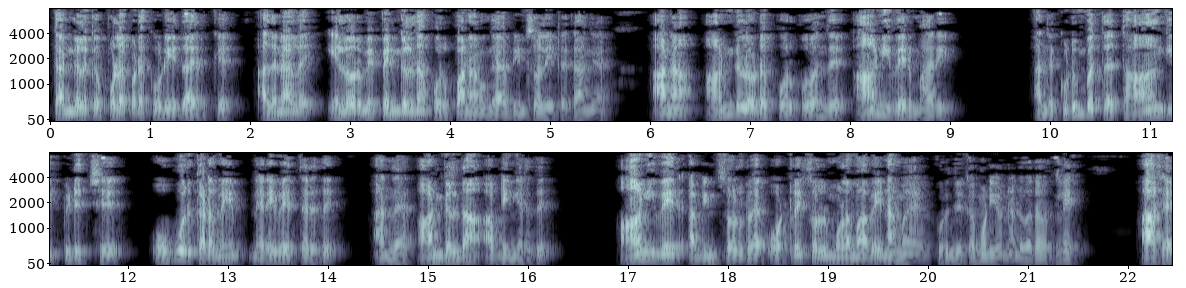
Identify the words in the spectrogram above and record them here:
கண்களுக்கு புலப்படக்கூடியதா இருக்கு. அதனால எல்லோருமே பெண்கள் தான் பொறுப்பானவங்க அப்படின்னு சொல்லிட்டு இருக்காங்க. ஆனா ஆண்களோட பொறுப்பு வந்து ஆணி வேர் மாதிரி அந்த குடும்பத்தை தாங்கி பிடிச்சு ஒவ்வொரு கடமையும் நிறைவேற்றுறது அந்த ஆண்கள் தான் அப்படிங்கிறது. ஆணிவேர் அப்படின்னு சொல்ற ஒற்றை சொல் மூலமாவே நாம புரிஞ்சுக்க முடியும் நடுவர் அவர்களே. ஆக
